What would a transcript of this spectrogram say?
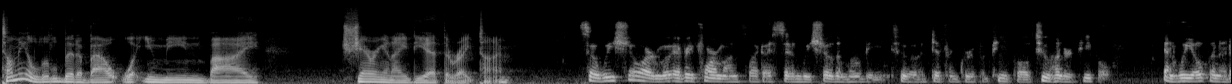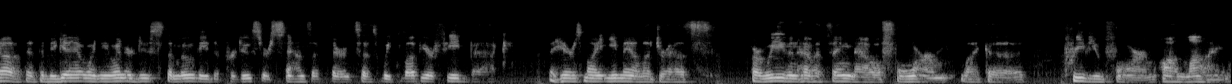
Tell me a little bit about what you mean by sharing an idea at the right time. So we show our every four months, like I said, we show the movie to a different group of people, 200 people, and we open it up at the beginning. When you introduce the movie, the producer stands up there and says, "We'd love your feedback." here's my email address. Or we even have a thing now, a form, like a preview form online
